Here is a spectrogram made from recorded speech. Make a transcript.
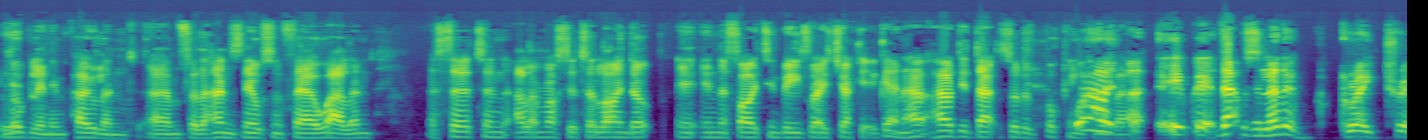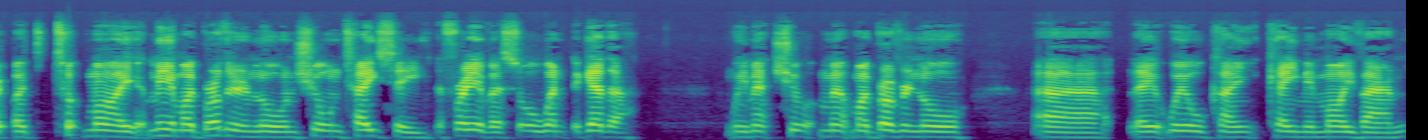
Lublin in Poland um, for the Hans Nielsen farewell, and a certain Alan Rossiter lined up in, in, the Fighting Bees race jacket again. How how did that sort of booking well, come about? It, it, that was another great trip. I took my me and my brother-in-law and Shaun Tacey, the three of us, all went together. We met my brother-in-law. Uh, they we all came came in my van,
